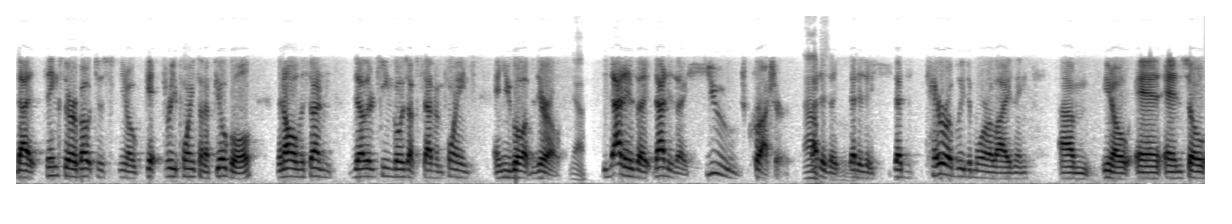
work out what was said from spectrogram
that thinks they're about to you know get three points on a field goal, then all of a sudden the other team goes up seven points and you go up zero. Yeah. That is a that is a huge crusher. That is a that is a that's terribly demoralizing. Um, you know, and and so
